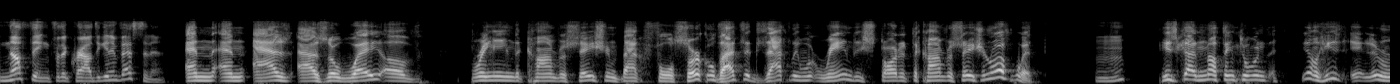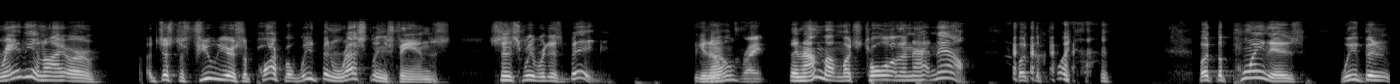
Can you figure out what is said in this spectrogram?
nothing for the crowd to get invested in. and and as as a way of bringing the conversation back full circle, that's exactly what Randy started the conversation off with. hmm He's got nothing to, win- you know, he's Randy and I are just a few years apart, but we've been wrestling fans since we were this big, you know? Right. then I'm not much taller than that now. But the point, but the point is, we've been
